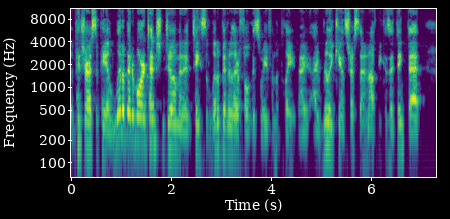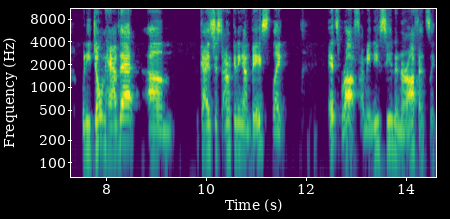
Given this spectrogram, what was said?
the pitcher has to pay a little bit more attention to them, and it takes a little bit of their focus away from the plate. I, I really can't stress that enough because I think that when you don't have that, um, guys just aren't getting on base. Like it's rough. I mean, you see it in our offense. Like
